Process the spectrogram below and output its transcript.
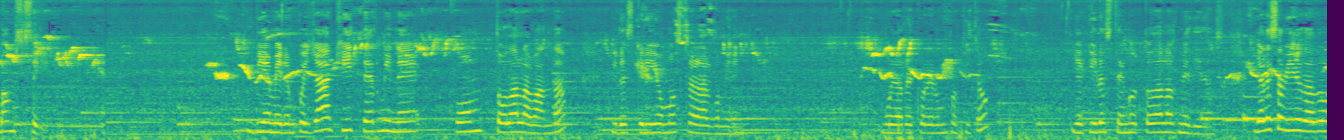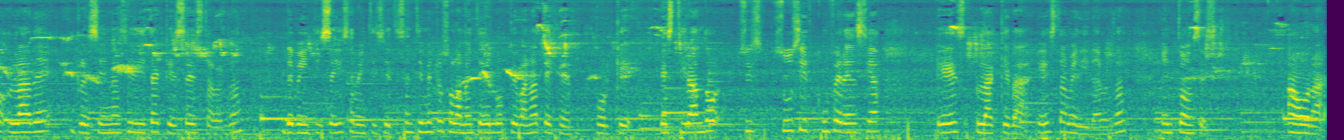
Vamos a seguir. Bien, miren, pues ya aquí terminé con toda la banda y les quería mostrar algo, miren. Voy a recorrer un poquito y aquí les tengo todas las medidas. Ya les había ayudado la de recién nacidita que es esta, ¿verdad? De 26 a 27 centímetros solamente es lo que van a tejer porque estirando su, su circunferencia es la que da esta medida, ¿verdad? Entonces, ahora,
